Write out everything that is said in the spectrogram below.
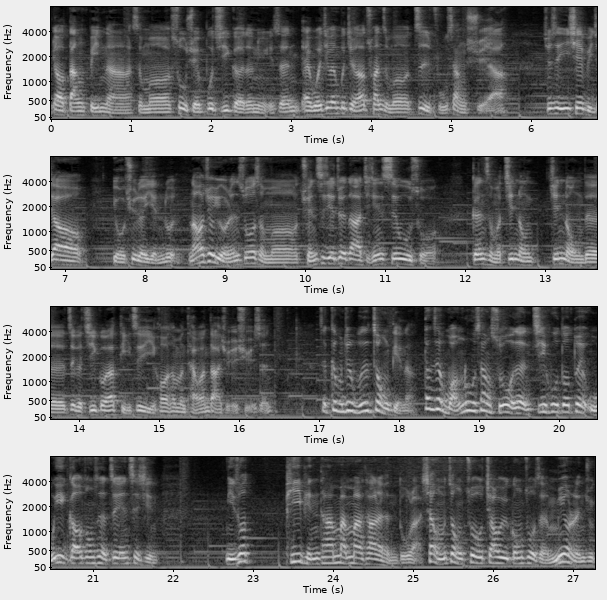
要当兵啊，什么数学不及格的女生，哎，微积分不及格要穿什么制服上学啊，就是一些比较有趣的言论。然后就有人说什么全世界最大的几间事务所跟什么金融金融的这个机构要抵制以后他们台湾大学的学生。这根本就不是重点啊！但在网络上，所有的人几乎都对武艺高中生的这件事情，你说批评他、谩骂他的很多了。像我们这种做教育工作者，没有人去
